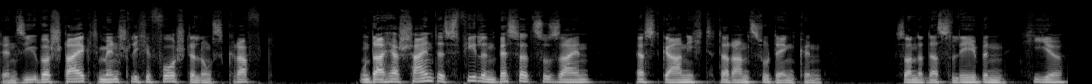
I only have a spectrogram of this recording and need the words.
denn sie übersteigt menschliche Vorstellungskraft, und daher scheint es vielen besser zu sein, erst gar nicht daran zu denken, sondern das Leben hier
